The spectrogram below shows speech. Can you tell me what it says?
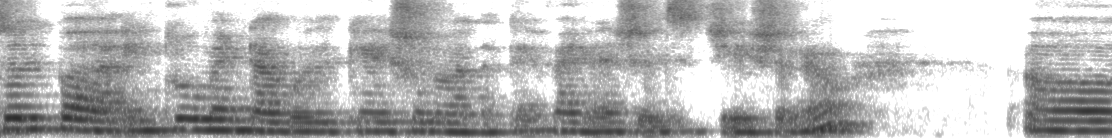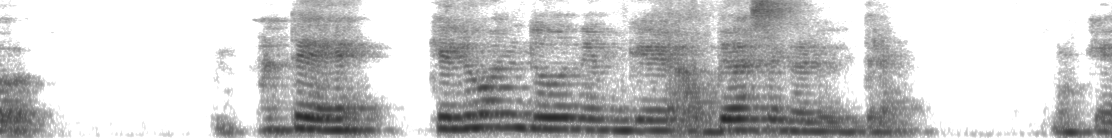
ಸ್ವಲ್ಪ ಇಂಪ್ರೂವ್ಮೆಂಟ್ ಆಗೋದಕ್ಕೆ ಶುರುವಾಗುತ್ತೆ ಫೈನಾನ್ಷಿಯಲ್ ಸಿಚುಯೇಷನ್ ಮತ್ತೆ ಕೆಲವೊಂದು ನಿಮಗೆ ಅಭ್ಯಾಸಗಳು ಇದ್ರೆ ಓಕೆ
